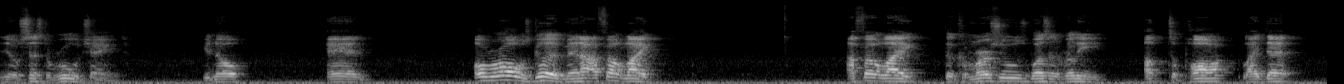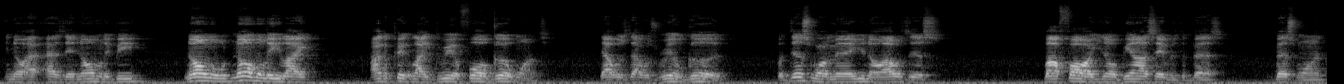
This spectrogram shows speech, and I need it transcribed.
you know, since the rule change. You know, and overall was good, man. I felt like I felt like the commercials wasn't really up to par like that, you know, as they normally be. Normal, normally like I could pick like three or four good ones. That was that was real good. But this one, man, you know, I was just by far, you know, Beyonce was the best, best one.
